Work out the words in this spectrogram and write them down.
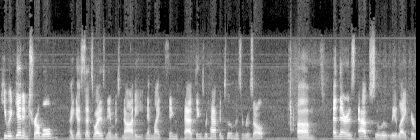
he would get in trouble. I guess that's why his name was Noddy, and like things, bad things would happen to him as a result. Um, and there is absolutely like a,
